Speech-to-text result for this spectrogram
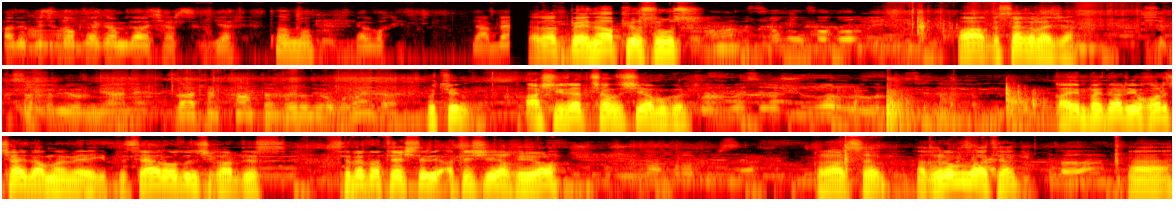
Hadi kıcı toplarken bir daha açarsın. Gel. Tamam. Gel bakayım. Ya ben Sedat Bey ne yapıyorsunuz? soba ufak olduğu için Bak kısa kıracaksın. işte kısa kırıyorum yani. Zaten tahta kırılıyor kolay da. Bütün aşiret çalışıyor bugün. Bak mesela şu zor kırılır mesela. Kayınpeder yukarı çay damlamaya gitti. Seher odun çıkardı. Sedat ateşleri ateşi yakıyor. Şuradan vurabilirsem. Kırarsın. Ha kırıldı zaten. Gitti la. Ha.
